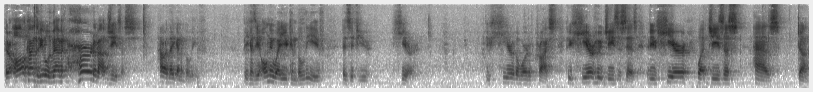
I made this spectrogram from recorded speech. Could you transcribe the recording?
There are all kinds of people who haven't heard about Jesus. How are they going to believe? Because the only way you can believe is if you hear. If you hear the word of Christ, if you hear who Jesus is, if you hear what Jesus has done.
